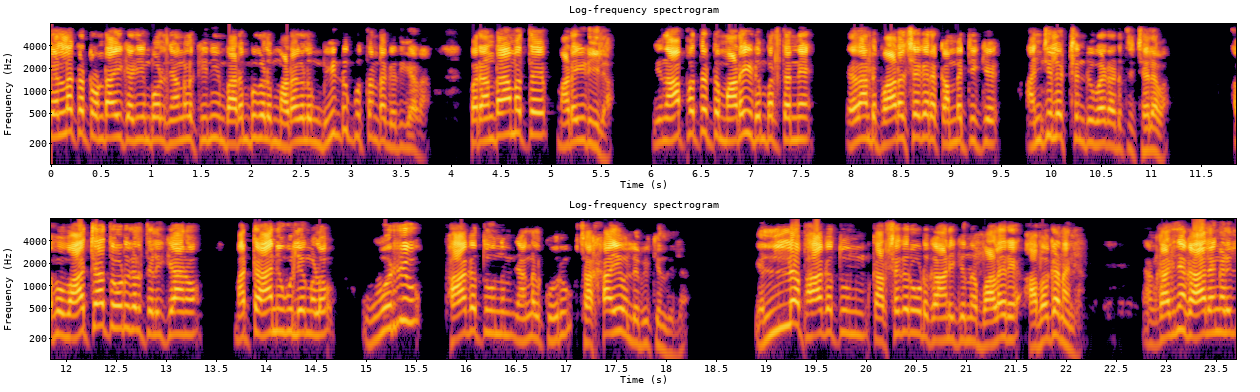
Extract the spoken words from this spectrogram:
വെള്ളക്കെട്ടുണ്ടായി കഴിയുമ്പോൾ ഞങ്ങൾക്ക് ഇനിയും വരമ്പുകളും മടകളും വീണ്ടും കുത്തേണ്ട ഗതികേടാണ് ഇപ്പോൾ രണ്ടാമത്തെ മടയിടിയിലാണ് ഈ നാൽപ്പത്തെട്ട് മടയിടുമ്പോൾ തന്നെ ഏതാണ്ട് പാടശേഖര കമ്മിറ്റിക്ക് അഞ്ച് ലക്ഷം രൂപയുടെ അടുത്ത് ചിലവാണ് അപ്പോൾ വാച്ചാത്തോടുകൾ തെളിക്കാനോ മറ്റാനുകൂല്യങ്ങളോ ഒരു ഭാഗത്തു നിന്നും ഞങ്ങൾക്കൊരു സഹായവും ലഭിക്കുന്നില്ല. എല്ലാ ഭാഗത്തും കർഷകരോട് കാണിക്കുന്ന വളരെ അവഗണന. കഴിഞ്ഞ കാലങ്ങളിൽ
